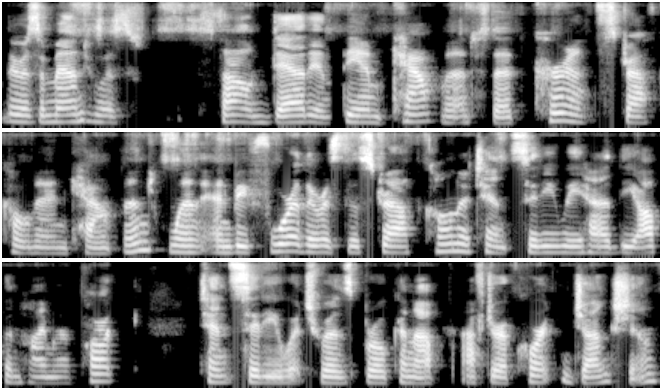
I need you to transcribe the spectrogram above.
There was a man who was found dead in the encampment, the current Strathcona encampment, when and before there was the Strathcona tent city, we had the Oppenheimer Park tent city, which was broken up after a court injunction.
